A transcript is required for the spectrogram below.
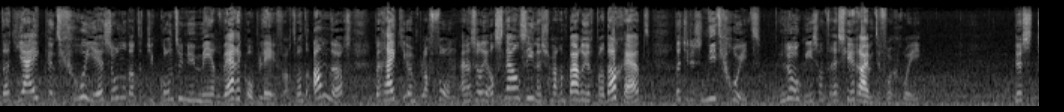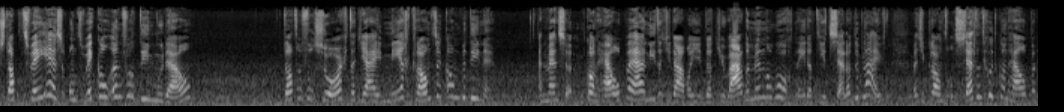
dat jij kunt groeien zonder dat het je continu meer werk oplevert. Want anders bereik je een plafond. En dan zul je al snel zien als je maar een paar uur per dag hebt, dat je dus niet groeit. Logisch, want er is geen ruimte voor groei. Dus stap 2 is ontwikkel een verdienmodel dat ervoor zorgt dat jij meer klanten kan bedienen en mensen kan helpen. Hè? Niet dat je je, dat je waarde minder wordt. Nee, dat die hetzelfde blijft. Dat je klanten ontzettend goed kan helpen,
